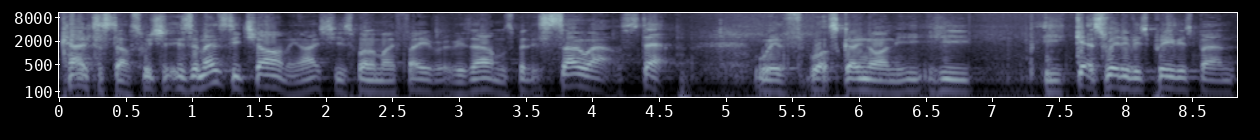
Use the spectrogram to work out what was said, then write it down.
character stuffs, which is immensely charming. Actually, it's one of my favourite of his albums, but it's so out of step with what's going on. He he he gets rid of his previous band.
